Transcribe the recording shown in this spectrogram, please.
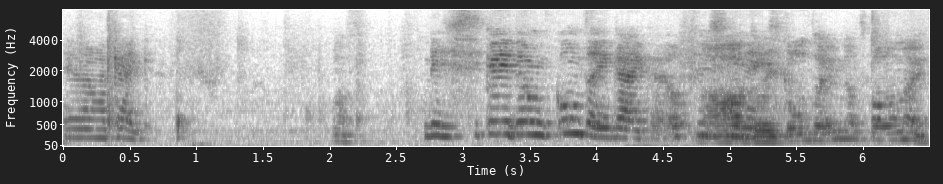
Ja, maar kijk. Wat? Die kun je door mijn kont heen kijken. Of nou, door je kont heen, dat valt wel mee.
